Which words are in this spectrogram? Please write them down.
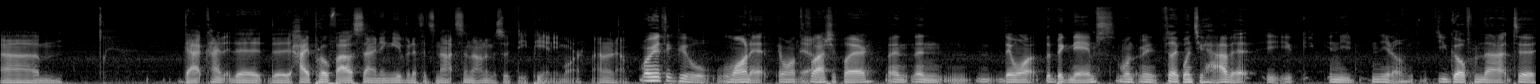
um, that kind of the the high profile signing, even if it's not synonymous with DP anymore. I don't know. Well, I think people want it. They want the Yeah. flashy player, and and they want the big names. I mean, I feel like once you have it, you, you and you you know you go from that to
